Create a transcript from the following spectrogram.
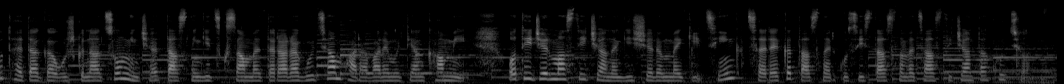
8, հետագա ուժ գնացում մինչև 15-ից 20 մետր արագությամբ հարավարեմտյան քամի։ Օդի ջերմաստիճանը գիշերը 1-ից 5, ցերեկը 12-ից 16 աստիճան տաքություն։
